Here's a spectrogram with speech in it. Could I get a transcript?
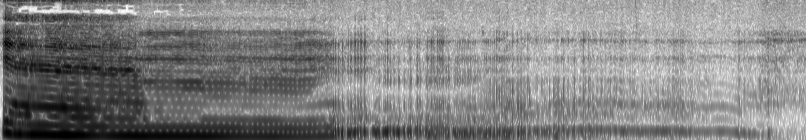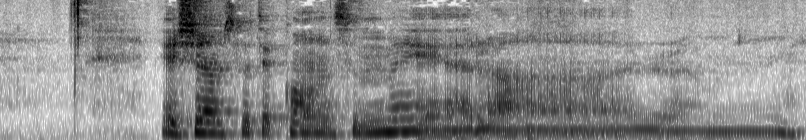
Ehm, jag känns för att jag konsumerar um,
